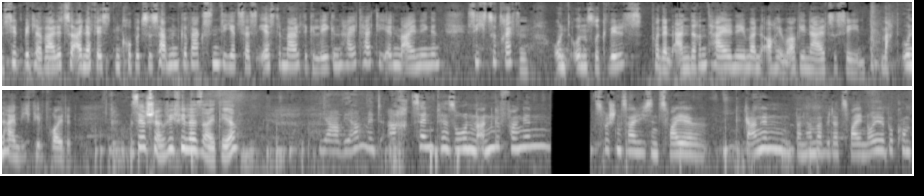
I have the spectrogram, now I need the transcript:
sind mittlerweile zu einer festen Gruppe zusammengewachsen, die jetzt das erste Mal die Gelegenheit hat, hier in Meiningen, sich zu treffen und unsere Quills von den anderen Teilnehmern auch im Original zu sehen. Macht unheimlich viel Freude. Sehr schön. Wie viele seid ihr? Ja, wir haben mit 18 Personen angefangen. Zwischenzeitlich sind zwei gegangen, dann haben wir wieder zwei neue bekommen.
